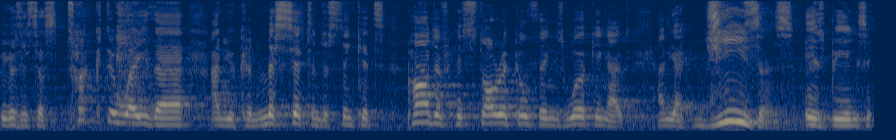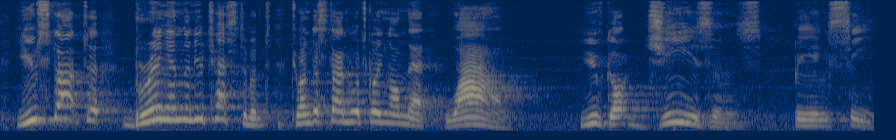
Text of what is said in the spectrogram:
Because it's just tucked away there and you can miss it and just think it's part of historical things working out. And yet Jesus is being seen. You start to bring in the New Testament to understand what's going on there. Wow. You've got Jesus being seen.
